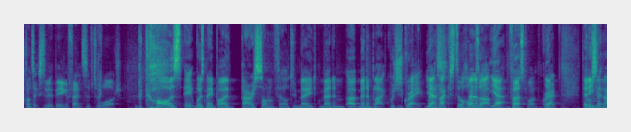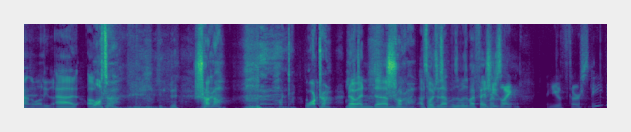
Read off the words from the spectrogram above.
context of it being offensive to watch. because it was made by Barry Sonnenfeld, who made Men in, uh, Men in Black, which is great. Men in Black still holds in- up. yeah. first one, great. Yeah. Then Not he that in a while either. Uh, oh, Water. Sugar. Hot water. No, and um, Sugar. I've told you that was, was it my And favorite. she's like, "Are you thirsty?"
